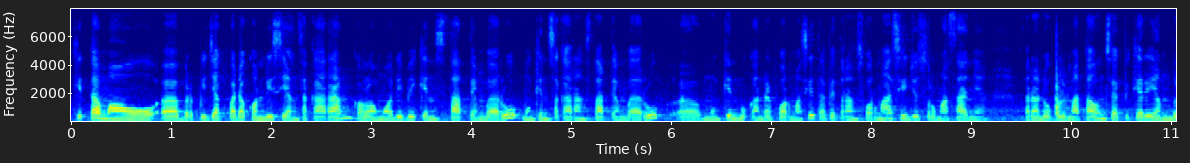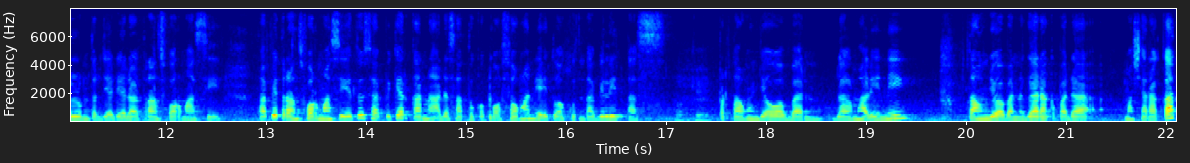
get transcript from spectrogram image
Kita mau eh, berpijak pada kondisi yang sekarang. Kalau mau dibikin start yang baru, mungkin sekarang start yang baru, eh, mungkin bukan reformasi tapi transformasi justru masanya. Karena 25 tahun saya pikir yang belum terjadi adalah transformasi. Tapi transformasi itu saya pikir karena ada satu kekosongan yaitu akuntabilitas Oke. pertanggungjawaban dalam hal ini tanggung jawaban negara kepada masyarakat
